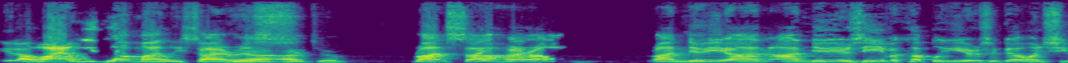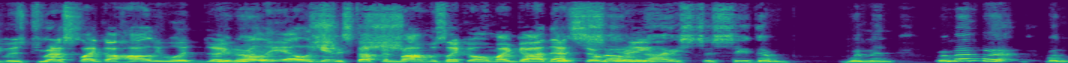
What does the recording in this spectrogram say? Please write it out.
You know, Oh, I, we love Miley Cyrus. Yeah, I do. Ron saw I- her on on New Year on, on New Year's Eve a couple years ago, and she was dressed like a Hollywood, like You know, really elegant she- stuff. And Ron was like, "Oh my god, that's so great." it's so, great." nice to see them women. Remember when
